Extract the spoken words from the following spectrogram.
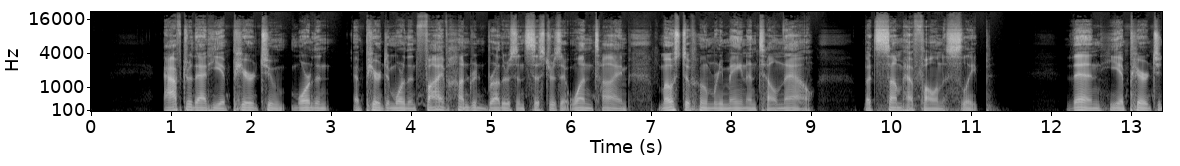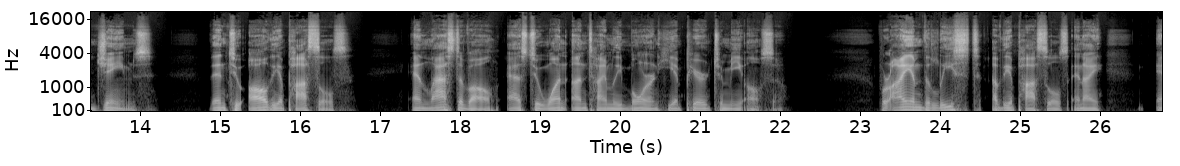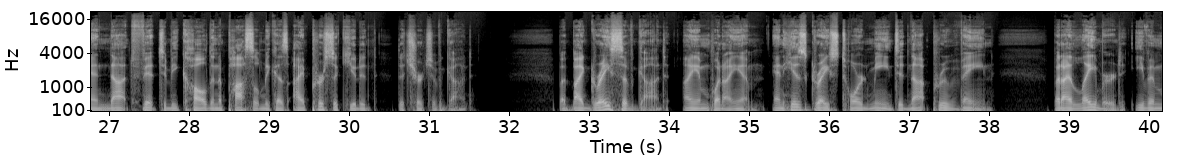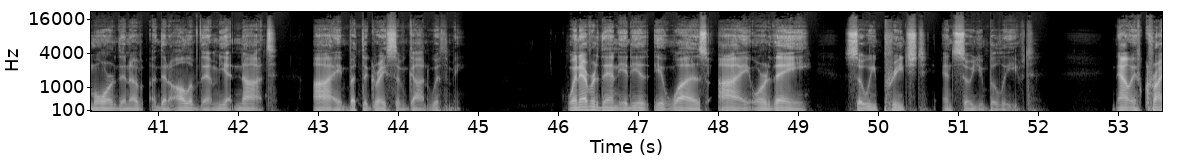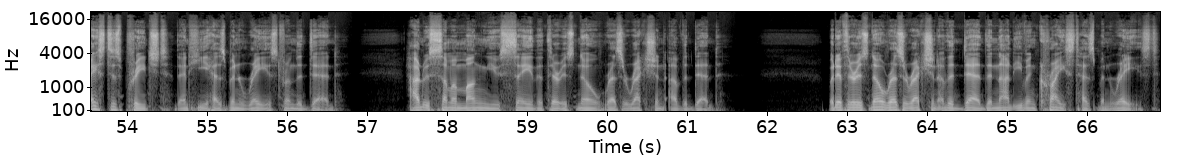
After that he appeared to more than appeared to more than five hundred brothers and sisters at one time, most of whom remain until now, but some have fallen asleep. Then he appeared to James, then to all the apostles, and last of all, as to one untimely born, he appeared to me also. For I am the least of the apostles, and I am not fit to be called an apostle because I persecuted the church of God. But by grace of God, I am what I am, and his grace toward me did not prove vain. But I labored even more than, of, than all of them, yet not I, but the grace of God with me. Whenever then it, is, it was I or they, so we preached, and so you believed. Now, if Christ is preached that he has been raised from the dead, how do some among you say that there is no resurrection of the dead? But if there is no resurrection of the dead, then not even Christ has been raised.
